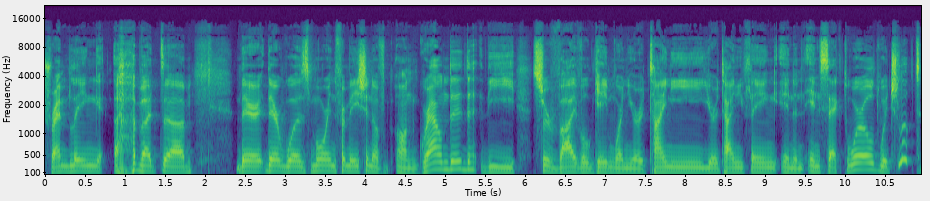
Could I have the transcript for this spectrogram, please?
trembling, uh, but um, there there was more information of on Grounded, the survival game when you're a tiny you're a tiny thing in an insect world, which looked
